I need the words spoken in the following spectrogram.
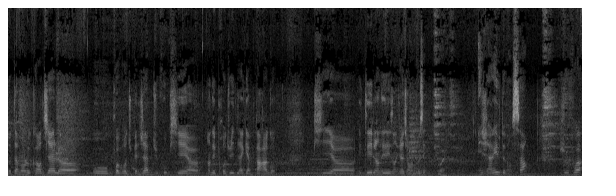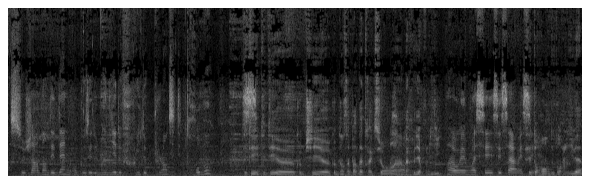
notamment le cordial euh, au poivre du Punjab, du coup, qui est euh, un des produits de la gamme Paragon, qui euh, était l'un des ingrédients imposés. Ouais. Et j'arrive devant ça, je vois ce jardin d'Éden composé de milliers de fruits, de plantes, c'était trop beau. T'étais, t'étais, euh, comme, chez, euh, comme dans un parc d'attractions, un Oh. mercredi après-midi. Ah ouais, moi c'est c'est ça. Ouais, C'est ton monde, ton univers.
